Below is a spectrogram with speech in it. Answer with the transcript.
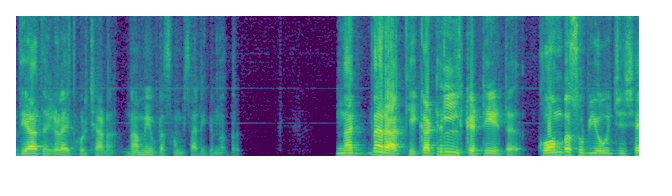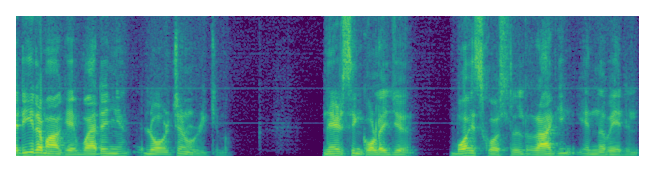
വിദ്യാർത്ഥികളെക്കുറിച്ചാണ് നാം ഇവിടെ സംസാരിക്കുന്നത്. നഗ്നരാക്കി കട്ടിലിൽ കെട്ടിയിട്ട് കോമ്പസ് ഉപയോഗിച്ച് ശരീരമാകെ വരഞ്ഞ് ലോഷൻ ഒഴിക്കുന്നു. Nursing college boys hostel ragging എന്ന പേരിൽ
